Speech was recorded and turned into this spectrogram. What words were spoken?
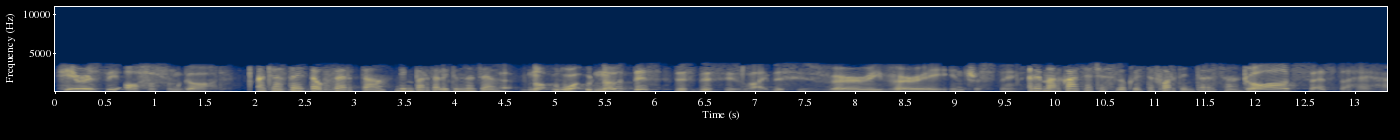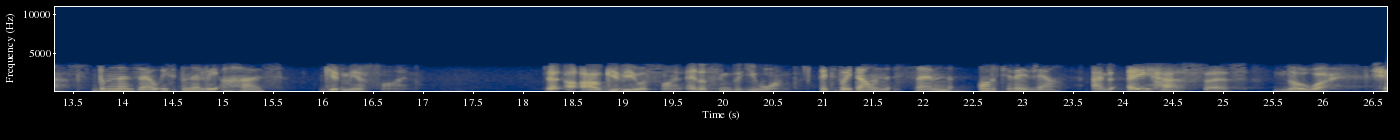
here is the offer from God. Aceasta este oferta din partea lui Dumnezeu. Uh, not what, note this, this. This is like this is very, very interesting. Remarcați acest lucru, este foarte interesant. God says to Ahaz, Dumnezeu îi spune lui Ahaz, "Give me a sign. I'll give you a sign. Anything that you want." îți voi da un semn, orice vei vrea. And Ahaz says, No way. Și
